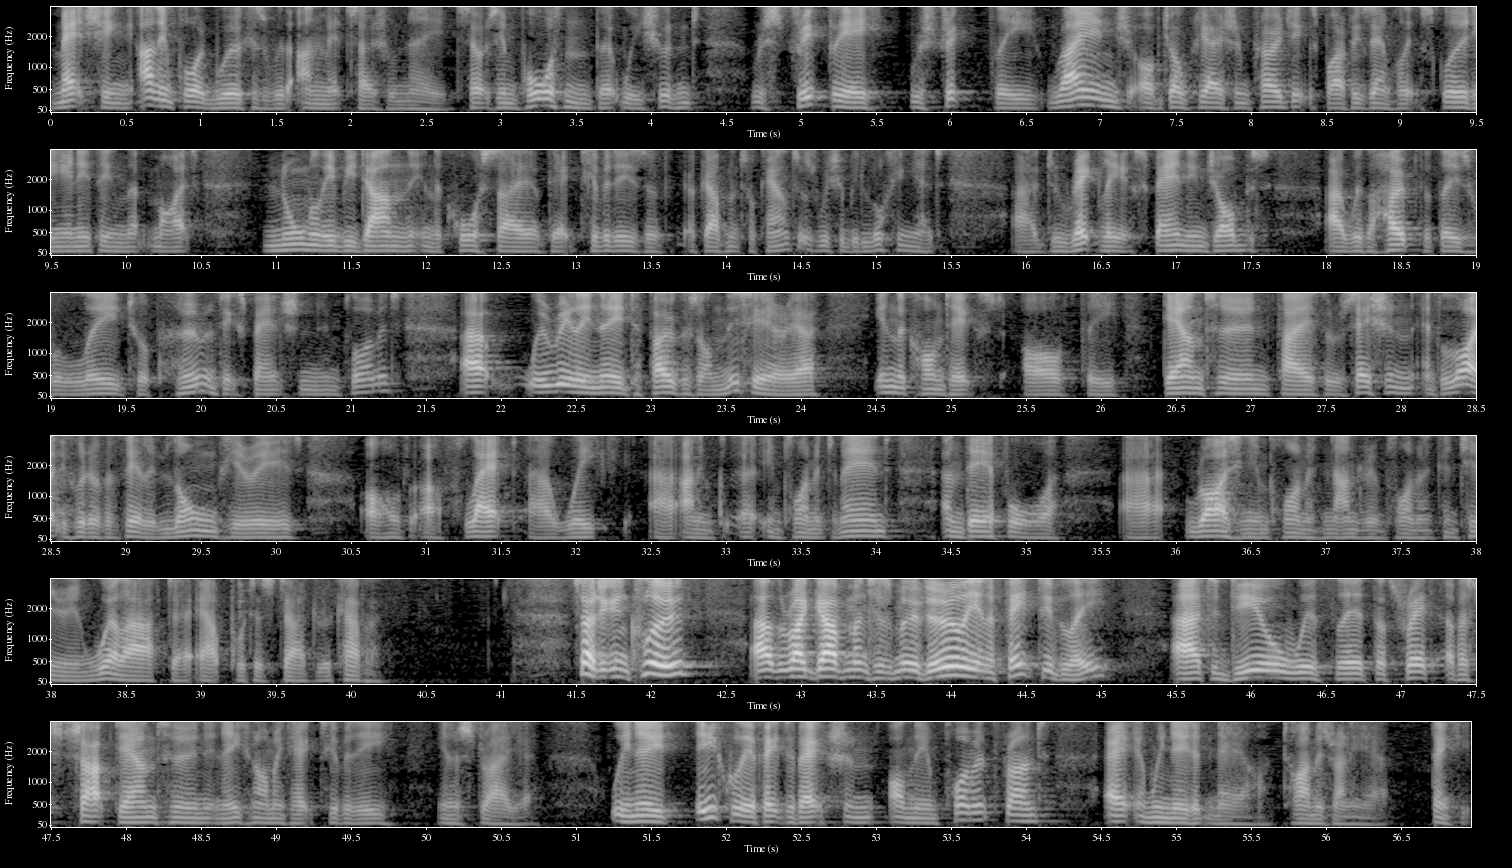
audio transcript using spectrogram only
matching unemployed workers with unmet social needs. So it's important that we shouldn't restrict the, restrict the range of job creation projects by, for example, excluding anything that might normally be done in the course, say, of the activities of, of governments or councils. We should be looking at uh, directly expanding jobs uh, with the hope that these will lead to a permanent expansion in employment. Uh, we really need to focus on this area in the context of the downturn phase, the recession, and the likelihood of a fairly long period of uh, flat, uh, weak uh, unemployment uh, demand, and therefore rising employment and underemployment continuing well after output has started to recover. So to conclude, uh, the Rudd government has moved early and effectively uh, to deal with the, the threat of a sharp downturn in economic activity in Australia. We need equally effective action on the employment front and, and we need it now. Time is running out. Thank you.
